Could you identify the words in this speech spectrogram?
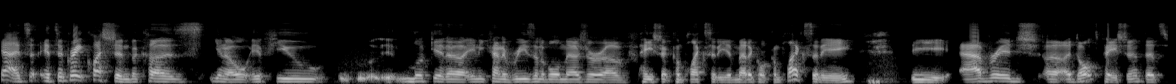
Yeah, it's a, it's a great question because you know if you look at uh, any kind of reasonable measure of patient complexity of medical complexity, the average uh, adult patient that's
